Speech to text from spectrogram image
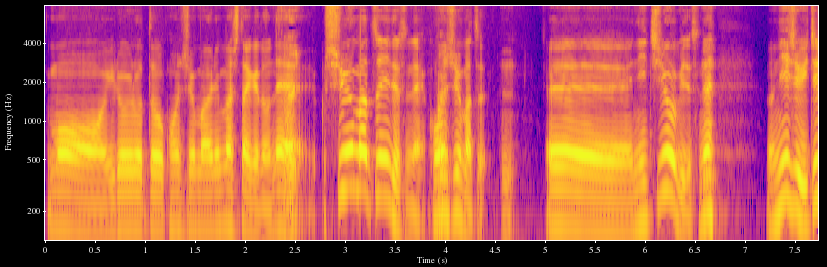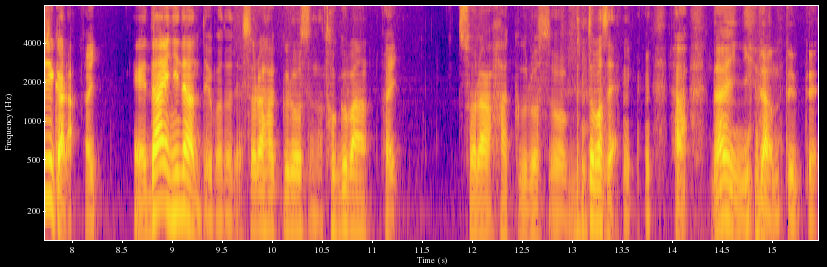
もういろいろと今週もありましたけどね、はい。週末にですね今週末、うん。えー日曜日ですね、21時から、はい。えー第2弾ということで空白ロスの特番。はい空白ロスをぶっ飛ばせ。あ第2弾って言って、え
